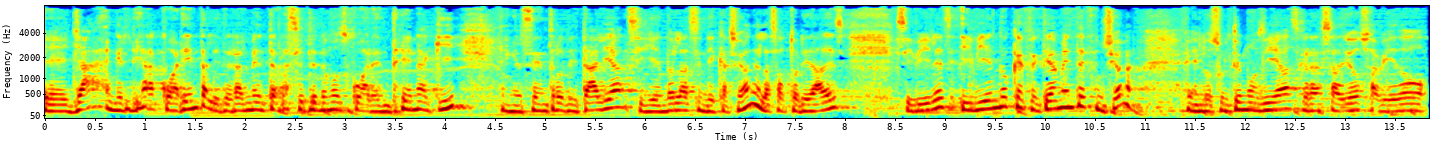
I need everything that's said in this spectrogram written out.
Eh, ya en el día 40, literalmente, ahora sí tenemos cuarentena aquí en el centro de Italia, siguiendo las indicaciones las autoridades civiles y viendo que efectivamente funcionan. En los últimos días, gracias a Dios, ha habido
